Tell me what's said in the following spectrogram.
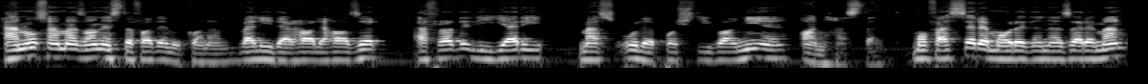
هنوز هم از آن استفاده می کنم ولی در حال حاضر افراد دیگری مسئول پشتیبانی آن هستند. مفسر مورد نظر من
